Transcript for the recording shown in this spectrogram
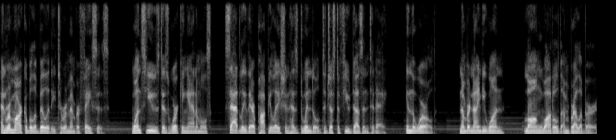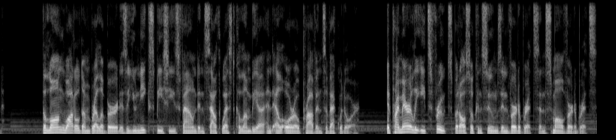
and remarkable ability to remember faces. Once used as working animals, sadly their population has dwindled to just a few dozen today. In the world. Number 91. Long-wattled umbrella bird. The long-wattled umbrella bird is a unique species found in southwest Colombia and El Oro province of Ecuador. It primarily eats fruits but also consumes invertebrates and small vertebrates.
